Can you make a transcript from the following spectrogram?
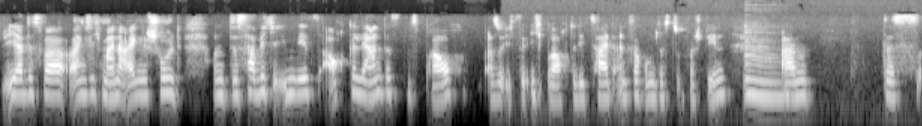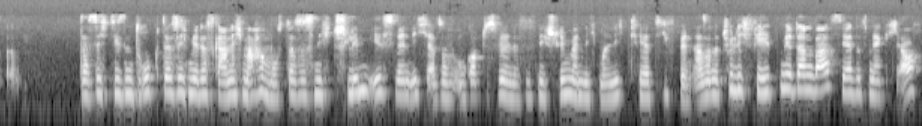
ja, das war eigentlich meine eigene Schuld. Und das habe ich eben jetzt auch gelernt, dass das braucht, also ich, ich brauchte die Zeit einfach, um das zu verstehen, mhm. ähm, dass, dass ich diesen Druck, dass ich mir das gar nicht machen muss, dass es nicht schlimm ist, wenn ich, also um Gottes Willen, es ist nicht schlimm, wenn ich mal nicht kreativ bin. Also natürlich fehlt mir dann was, ja, das merke ich auch.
